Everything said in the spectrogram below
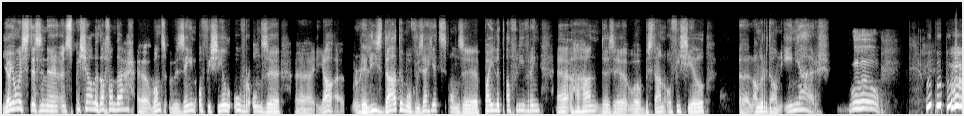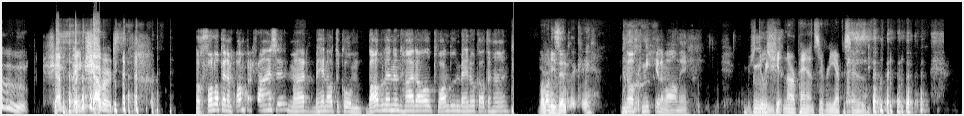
Ja jongens, het is een, eh, een speciale dag vandaag, eh, want we zijn officieel over onze eh, ja, release datum, of hoe zeg je het, onze pilot aflevering eh, gegaan. Dus eh, we bestaan officieel eh, langer dan één jaar. Woehoe. Woep, woep, woep. Woehoe. Champagne showered. Nog volop in een pamperfase, maar begin al te komen babbelen gaat al, het wandelen begin ook al te gaan. Maar nog niet zindelijk, hè? Nog niet helemaal, nee. We're still Boobies. shitting our pants every episode.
